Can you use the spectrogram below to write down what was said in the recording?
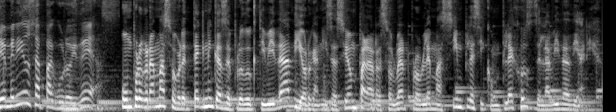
Bienvenidos a Paguroideas, un programa sobre técnicas de productividad y organización para resolver problemas simples y complejos de la vida diaria.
